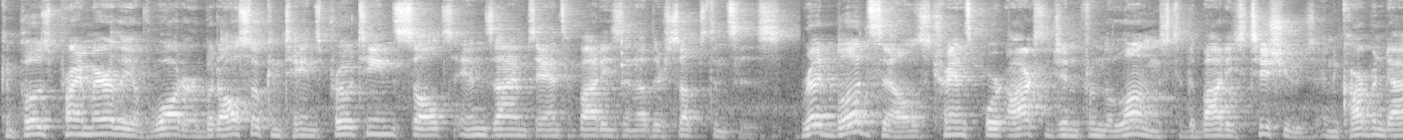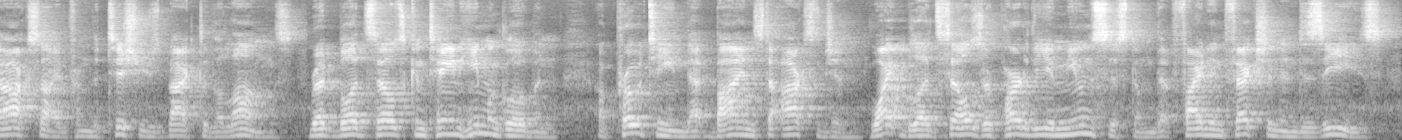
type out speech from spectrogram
composed primarily of water, but also contains proteins, salts, enzymes, antibodies, and other substances. Red blood cells transport oxygen from the lungs to the body's tissues and carbon dioxide from the tissues back to the lungs. Red blood cells contain hemoglobin, a protein that binds to oxygen. White blood cells are part of the immune system that fight infection and disease.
